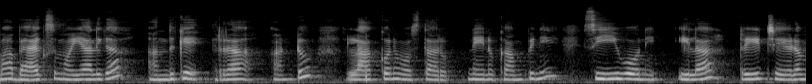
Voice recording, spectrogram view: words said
మా బ్యాగ్స్ మొయ్యాలిగా? అందుకే రా అంటూ లాక్కొని వస్తారు. నేను కంపెనీ సీఈఓని ఇలా ట్రీట్ చేయడం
